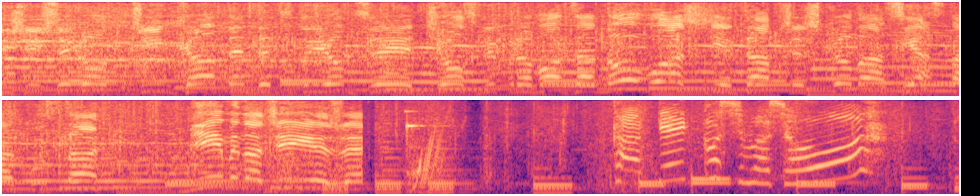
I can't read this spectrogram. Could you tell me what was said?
dzisiejszego odcinka ten decydujący cios wyprowadza, no właśnie ta przeszkoda z jasna chustach. Miejmy nadzieję, że かけっこしましょう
